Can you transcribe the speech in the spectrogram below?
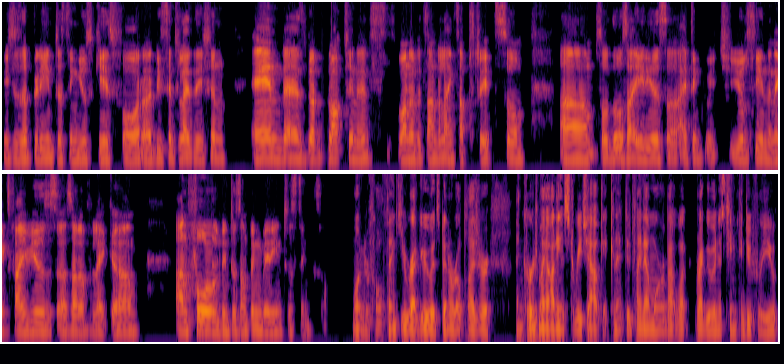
which is a pretty interesting use case for uh, decentralization and has got blockchain as one of its underlying substrates. So, um, so those are areas uh, I think which you'll see in the next five years, uh, sort of like uh, unfold into something very interesting. So. Wonderful. Thank you, Raghu. It's been a real pleasure. I encourage my audience to reach out, get connected, find out more about what Raghu and his team can do for you.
